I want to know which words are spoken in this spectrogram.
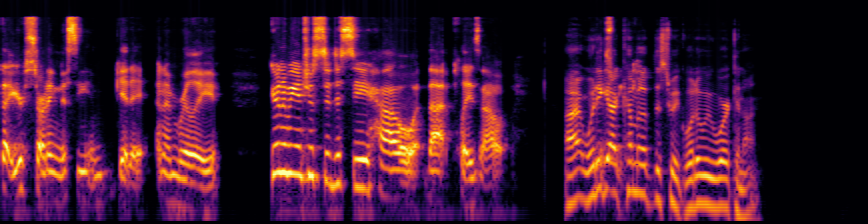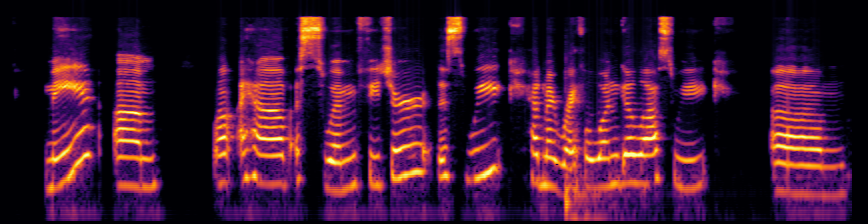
that you're starting to see him get it and i'm really going to be interested to see how that plays out All right, what do you got week. coming up this week? What are we working on? me um well i have a swim feature this week had my rifle one go last week um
